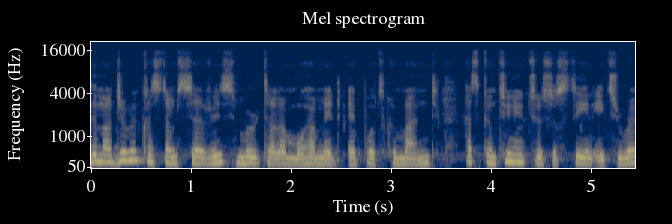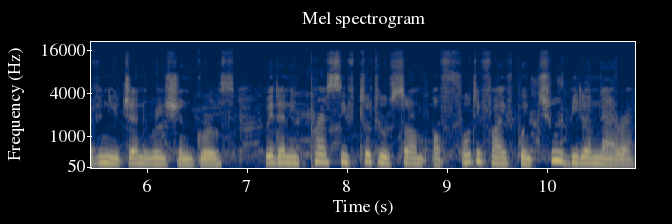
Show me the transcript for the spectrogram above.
The Nigeria Customs Service Murtala Mohammed Airport Command has continued to sustain its revenue generation growth with an impressive total sum of 45.2 billion naira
